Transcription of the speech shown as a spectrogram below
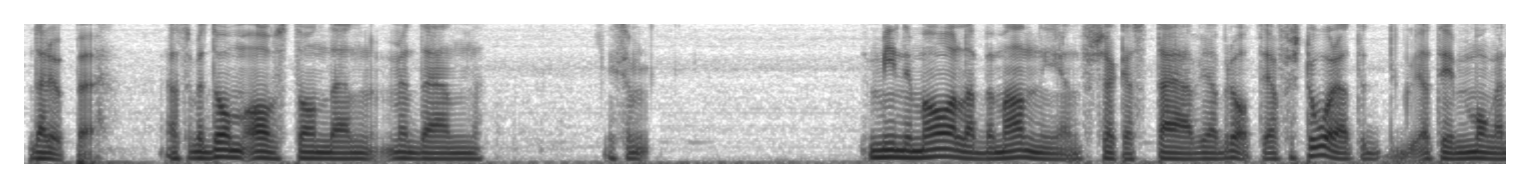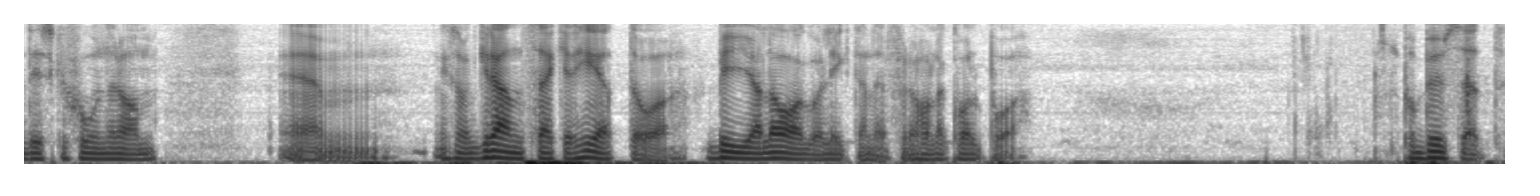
Där uppe. Alltså med de avstånden, med den liksom minimala bemanningen försöka stävja brott. Jag förstår att det, att det är många diskussioner om eh, liksom grannsäkerhet och byalag och liknande för att hålla koll på på buset.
